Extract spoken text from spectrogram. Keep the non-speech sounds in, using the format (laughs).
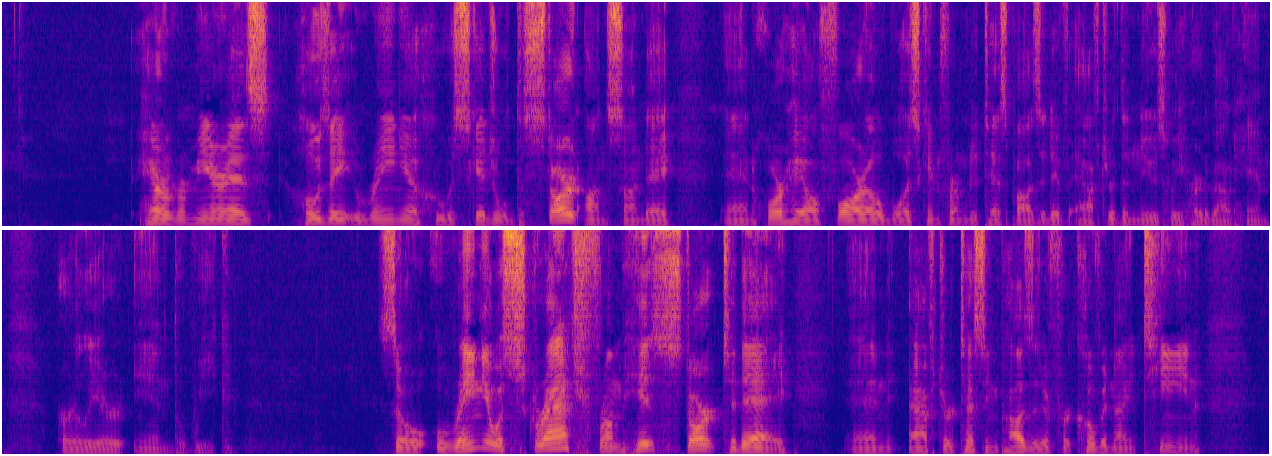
Harold Ramirez, Jose Urena, who was scheduled to start on Sunday, and Jorge Alfaro was confirmed to test positive after the news we heard about him earlier in the week. So Urania was scratched from his start today, and after testing positive for COVID 19,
